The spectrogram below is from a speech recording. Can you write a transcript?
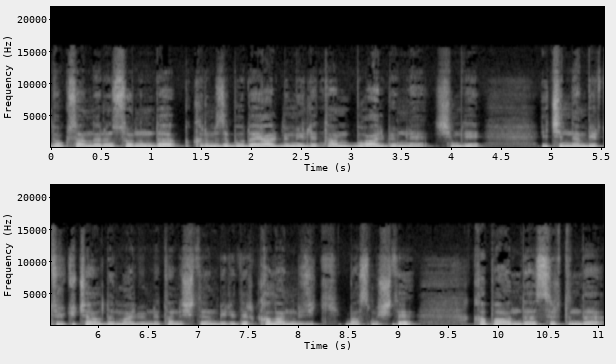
90'ların sonunda Kırmızı Buğday albümüyle tam bu albümle şimdi içinden bir türkü çaldığım albümle tanıştığım biridir. Kalan müzik basmıştı. Kapağında sırtında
